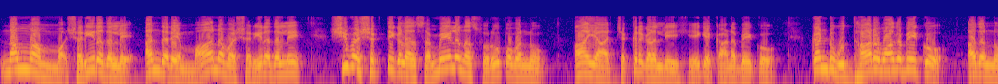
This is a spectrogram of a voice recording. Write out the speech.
ನಮ್ಮ ಶರೀರದಲ್ಲೇ, ಅಂದರೆ ಮಾನವ ಶರೀರದಲ್ಲೇ ಶಿವಶಕ್ತಿಗಳ ಸಮ್ಮೇಳನ ಸ್ವರೂಪವನ್ನು ಆಯಾ ಚಕ್ರಗಳಲ್ಲಿ ಹೇಗೆ ಕಾಣಬೇಕು, ಕಂಡು ಉದ್ಧಾರವಾಗಬೇಕೋ, ಅದನ್ನು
